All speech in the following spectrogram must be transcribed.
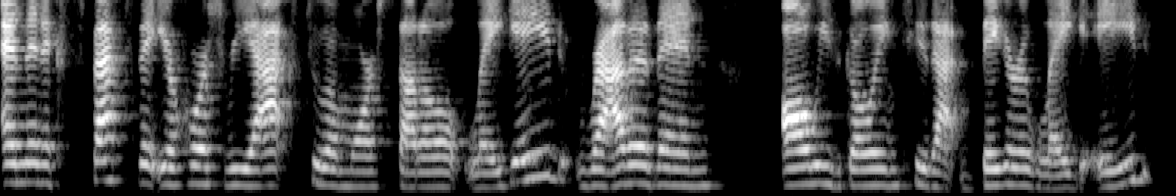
and then expect that your horse reacts to a more subtle leg aid rather than always going to that bigger leg aid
